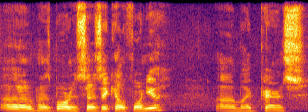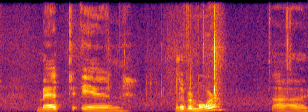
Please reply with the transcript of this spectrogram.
Uh, I was born in San Jose, California. Uh, my parents met in Livermore. Uh,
